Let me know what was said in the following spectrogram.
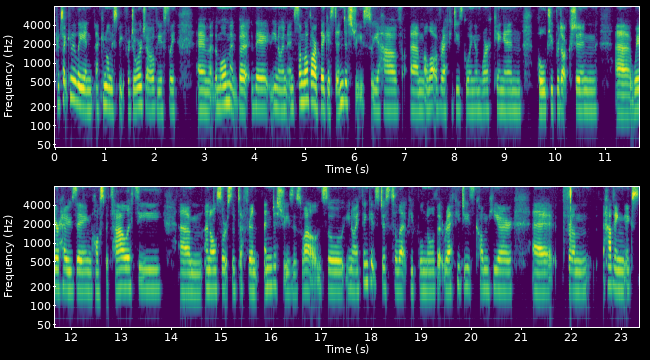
particularly and I can only speak for Georgia, obviously, um, at the moment, but they, you know, in, in some of our biggest industries. So you have um, a lot of refugees going and working in poultry production, uh, warehousing, hospitality, um, and all sorts of different industries as well. And so, you know, I think it's just to let people know that refugees come here uh, from having ex-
